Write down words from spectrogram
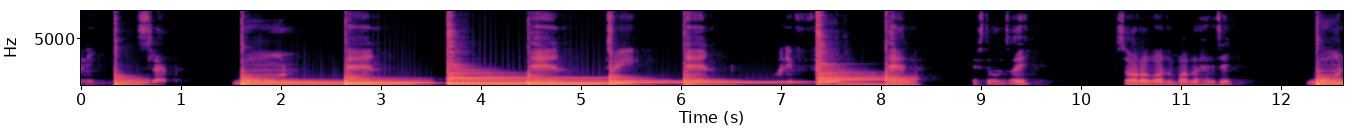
अनि slap one and and three and अनि फोर एन यस्तो हुन्छ है। सर गर्नु पर्दाखेरि चाहिँ वान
